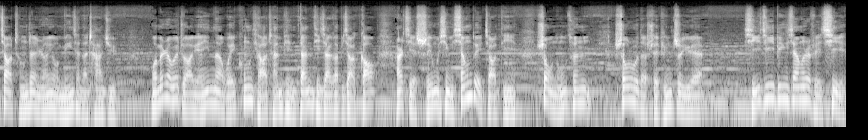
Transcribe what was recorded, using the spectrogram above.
较城镇仍有明显的差距。我们认为主要原因呢为空调产品单体价格比较高，而且实用性相对较低，受农村收入的水平制约。洗衣机、冰箱、热水器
